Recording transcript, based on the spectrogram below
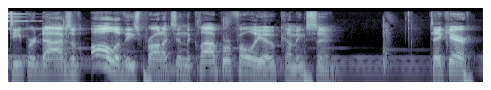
deeper dives of all of these products in the cloud portfolio coming soon. Take care.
